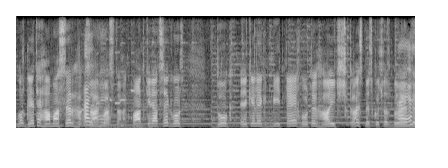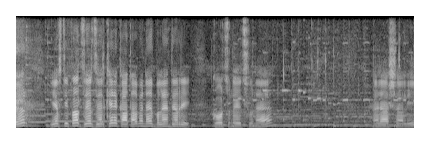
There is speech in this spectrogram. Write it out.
որ գրեթե համասեր զանգված ստանանք։ Պատկերացրեք, որ դուք եկել եք մի տեղ, որտեղ հարիչ չկա, այսպես կոչված բլենդեր, եւ ստիպված ձեր ձեռքերը կատարում են նաեւ բլենդերի գործունեությունը։ Հրաշալի,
